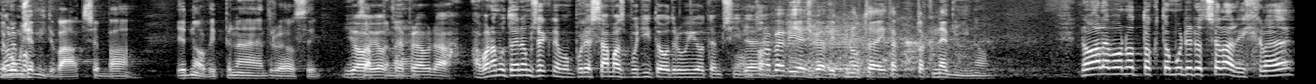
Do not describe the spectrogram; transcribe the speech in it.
Nebo nebo- může mít dva třeba. Jednoho vypne, druhého si Jo, zapne. jo, to je pravda. A ona mu to jenom řekne, on půjde sám a zbudí toho druhého, ten přijde. On to nebude vědět, že bude vypnutý, tak, tak neví, no. No ale ono to k tomu jde docela rychle,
